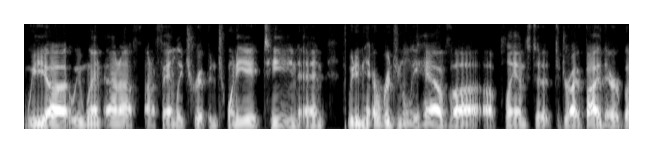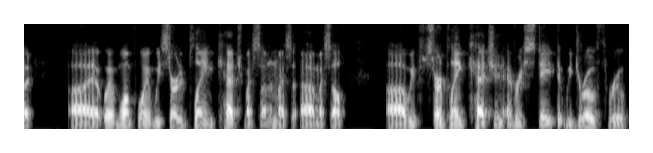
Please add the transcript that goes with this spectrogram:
we uh we went on a on a family trip in 2018 and we didn't originally have uh, uh, plans to to drive by there but uh at, at, one point we started playing catch my son and my, uh, myself uh we started playing catch in every state that we drove through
